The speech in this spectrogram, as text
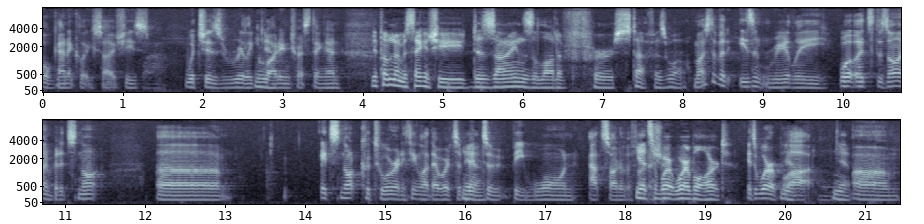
organically, so she's which is really Yeah. quite interesting and. If I'm not mistaken, she designs a lot of her stuff as well. most of it isn't really well it's designed but it's not um it's not couture or anything like that where it's meant to be worn outside of a photo Yeah, it's a wear- wearable art. it's wearable Yeah. art Yeah. um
